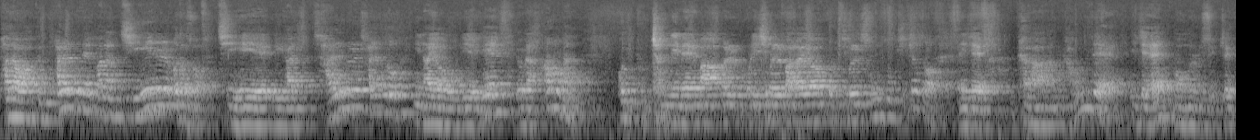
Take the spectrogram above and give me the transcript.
바다와 같은 밝음에 관한 지혜를 얻어서 지혜에 의한 삶을 삶으로 인하여 우리에게 요나 아무한 곧 부처님의 마음을 우리심을 바라여 고집을 성숙시켜서 이제 편안한 가운데 이제 머무를 수 있게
